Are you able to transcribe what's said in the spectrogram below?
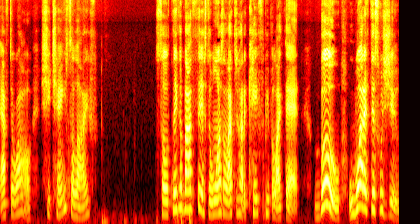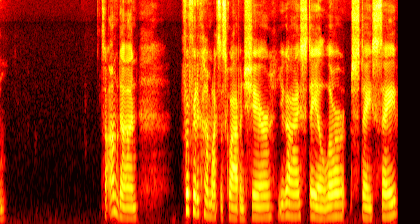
After all, she changed her life. So think about this the ones that like to try to cape for people like that. Boo, what if this was you? So I'm done. Feel free to come, like, subscribe, and share. You guys stay alert, stay safe.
